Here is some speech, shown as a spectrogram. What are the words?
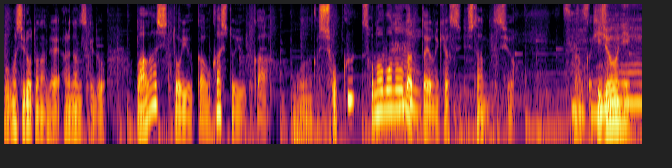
僕も素人なんであれなんですけど和菓子というかお菓子というかもうなんか食そのものだったような気がししたんですよ。なんかそうですね非常に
